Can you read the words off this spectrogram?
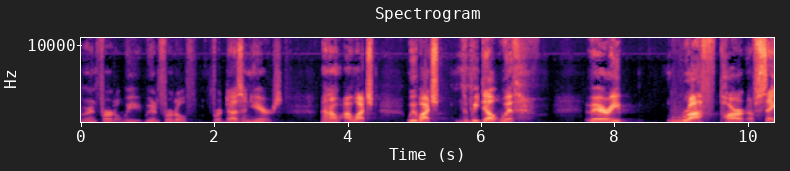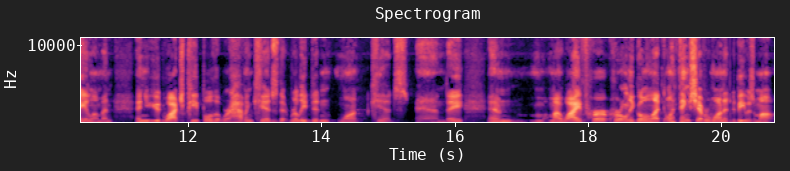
we were infertile. We, we were infertile for a dozen years. Man, I, I watched, we watched, we dealt with very rough part of Salem, and, and you'd watch people that were having kids that really didn't want kids. And they, and my wife, her, her only goal in life, the only thing she ever wanted to be was a mom.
